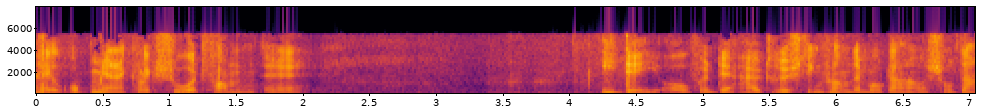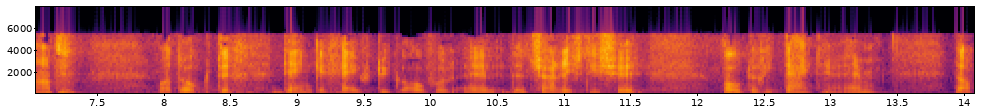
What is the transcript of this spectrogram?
heel opmerkelijk soort van eh, idee over de uitrusting van de modale soldaat. Wat ook te denken geeft natuurlijk over eh, de tsaristische autoriteiten. En dat,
